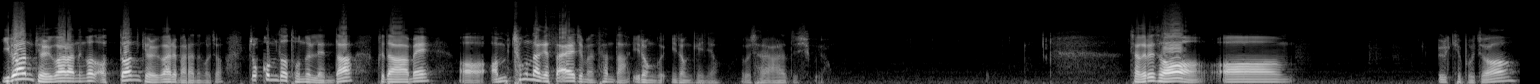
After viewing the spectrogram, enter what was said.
이러한 결과라는 건 어떤 결과를 말하는 거죠? 조금 더 돈을 낸다. 그 다음에 어, 엄청나게 쌓여지면 산다. 이런 거, 이런 개념. 이거 잘 알아두시고요. 자, 그래서 어, 이렇게 보죠.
